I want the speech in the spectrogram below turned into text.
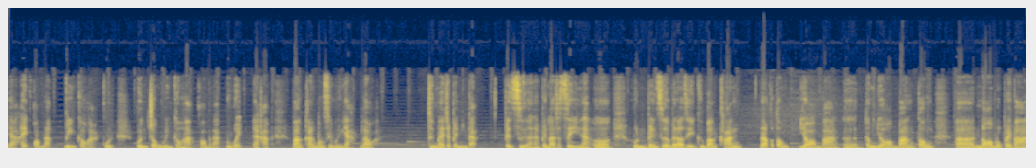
อย่าให้ความรักวิ่งเข้าหาคุณ คุณจงวิ่งเข้าหาความรักด้วยนะครับ บางครั้งบางสิ่งบางอย่างเรา ถึงแม้จะเป็นแบบเป็นเสือนะเป็นราชสีนะเออคุณเป็นเสือเป็นราชสีคือบางครั้ง เราก็ต้องยอมบ้าง เออ ต้องยอมบ้าง ต้องอน้อมลงไปบ้าง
